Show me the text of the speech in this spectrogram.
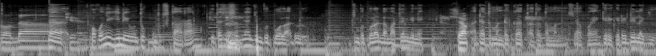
Produk. Nah, oke. Pokoknya gini untuk untuk sekarang kita sistemnya jemput bola dulu. Jemput bola dalam artian gini, Siap. ada teman dekat atau teman siapa yang kira-kira dia lagi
